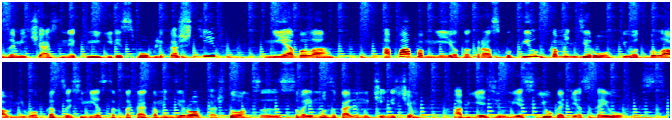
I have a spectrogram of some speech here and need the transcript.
замечательной книги «Республика Штит» не было. А папа мне ее как раз купил в командировке. Вот была у него в конце семестра такая командировка, что он со своим музыкальным училищем объездил весь юг Одесской области.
